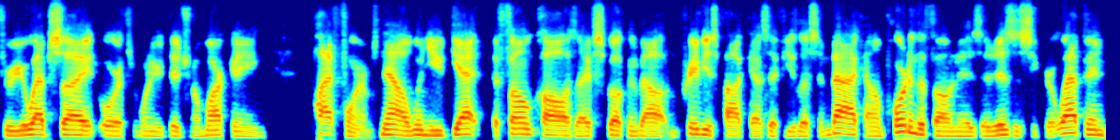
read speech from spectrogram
through your website, or through one of your digital marketing platforms. Now, when you get a phone call, as I've spoken about in previous podcasts, if you listen back, how important the phone is, it is a secret weapon.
